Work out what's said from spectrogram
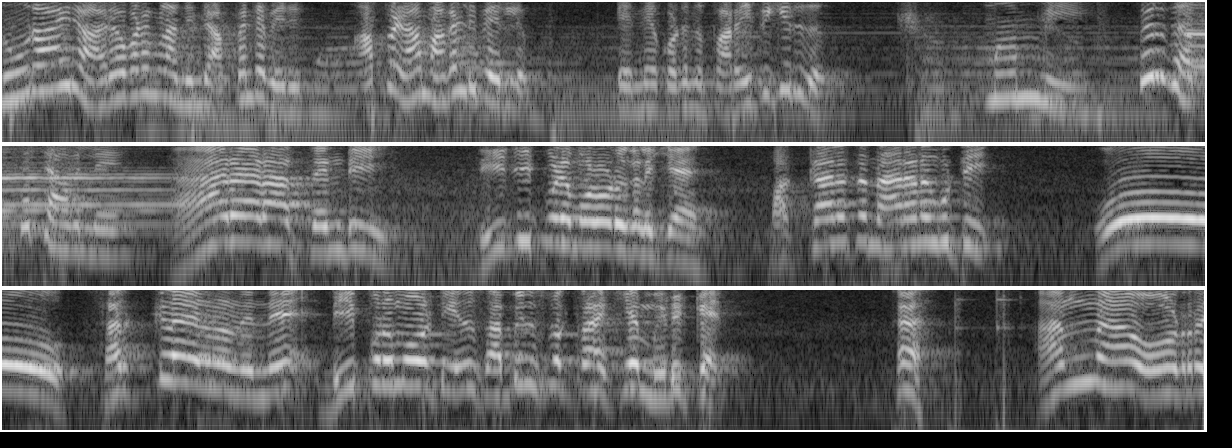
നൂറായിരം ആരോപണങ്ങളാ നിന്റെ അപ്പന്റെ പേരിൽ. അപ്പോഴാ മകളുടെ പേരിലും. എന്നെ കൊണ്ടൊന്ന് പറയിപ്പിക്കരുത്. മമ്മി വെറുതെ അപ്സെറ്റ് ആവല്ലേ? ആരാടാ തെണ്ടി? ഡി ജി പിയുടെ മോളോട് കളിക്കാൻ. പക്കാലത്തെ നാരായണൻകുട്ടി. ഓ സർക്കിളായിരുന്നു നിന്നെ ഡീപ്രൊമോട്ട് ചെയ്ത് സബ് ഇൻസ്പെക്ടർ ആക്കിയ മിടുക്കൻ. അന്ന് ആ ഓർഡർ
